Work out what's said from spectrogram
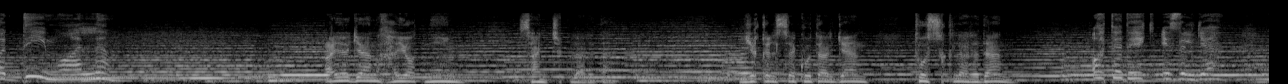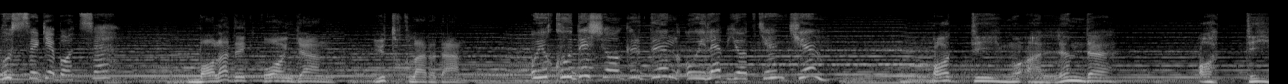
oddiy muallim. Ayagan hayotning sanchiqlaridan yiqilsa ko'targan to'siqlaridan. Otadek ezilgan g'ussaga botsa. Boladek quvongan yutuqlaridan. Uyquda shogirdin o'ylab yotgan kim? Oddiy muallimda oddiy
